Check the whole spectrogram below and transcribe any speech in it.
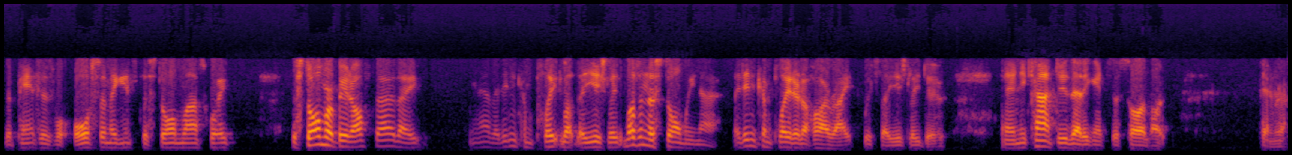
the Panthers were awesome against the Storm last week. The Storm were a bit off though. They, you know, they didn't complete like they usually. It wasn't the Storm we know. They didn't complete at a high rate, which they usually do, and you can't do that against a side like Penrith.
